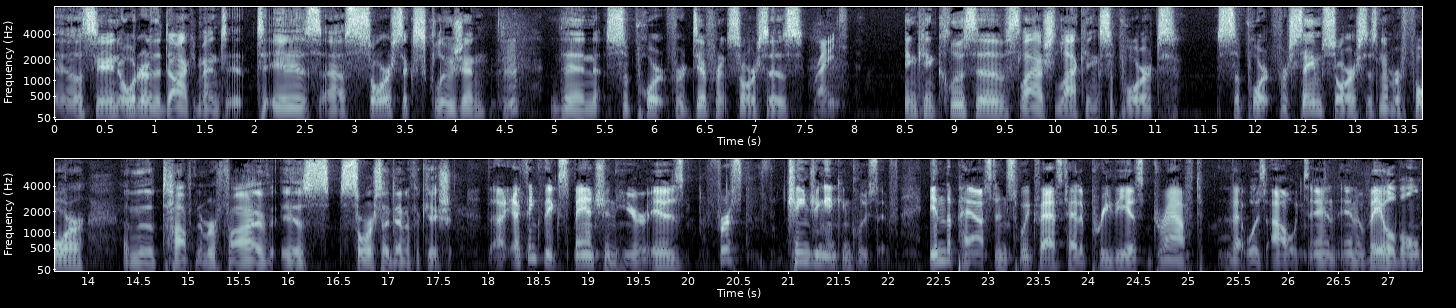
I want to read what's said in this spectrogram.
Uh, let's see. In order of the document, it is uh, source exclusion. Mm-hmm then support for different sources. Right. Inconclusive slash lacking support. Support for same source is number four. And then the top number five is source identification. I think the expansion here is first changing inconclusive. In the past, and SWGFAST had a previous draft that was out and, and available,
